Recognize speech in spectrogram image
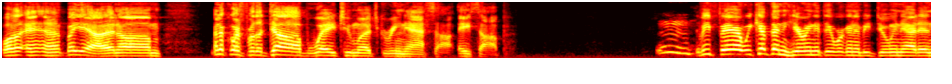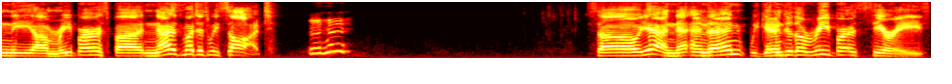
Well, uh, but yeah, and um, and of course for the dub, way too much green Aesop. Aesop. Mm. To be fair, we kept on hearing that they were going to be doing that in the um, rebirth, but not as much as we thought. Mm-hmm. So yeah, and, th- and then we get into the rebirth series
